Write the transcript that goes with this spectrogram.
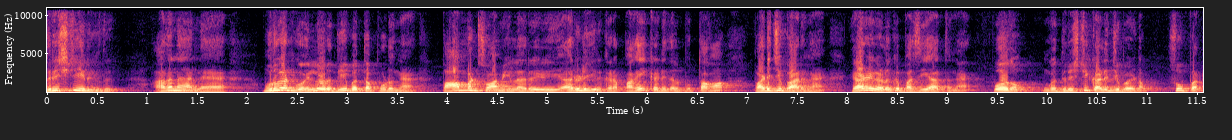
திருஷ்டி இருக்குது. அதனால் முருகன் கோயிலில் ஒரு தீபத்தை போடுங்க. பாம்பன் சுவாமிகள் அரு அருளி இருக்கிற பகை கடிதல் புத்தகம் படித்து பாருங்க. ஏழைகளுக்கு பசியாத்துங்க. போதும். உங்கள் திருஷ்டி கழிஞ்சு போயிடும். சூப்பர்.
